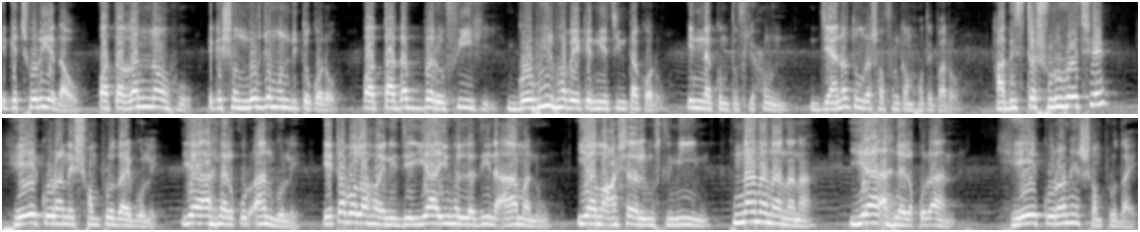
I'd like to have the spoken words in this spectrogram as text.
একে ছড়িয়ে দাও। অতাগান্নাহু একে সৌন্দর্যমণ্ডিত করো। অতাদাব্বারু ফিহি, গভীরভাবে একে নিয়ে চিন্তা করো। ইন্নাকুম তুফলিহুন, যেন তোমরা সফলকাম হতে পারো। হাদিসটা শুরু হয়েছে হে কোরআনের সম্প্রদায় বলে, ইয়া আহলাল কোরআন বলে, এটা বলা হয়নি যে ইয়া ইউহাল্লাযীনা আমানু, ইয়া মাআশার আল মুসলিমিন, না না না না না, ইয়া আহলাল কোরআন। হে কোরআনের সম্প্রদায়,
